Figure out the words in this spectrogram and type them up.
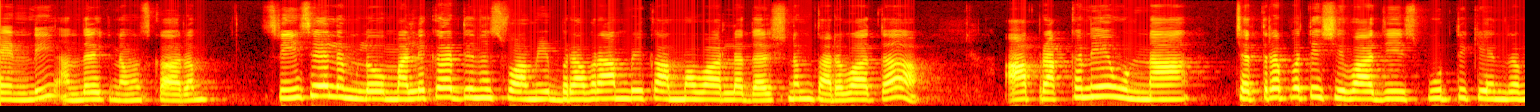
హాయ్ అండి. అందరికీ నమస్కారం. శ్రీశైలంలో మల్లికార్జున స్వామి భ్రవరాంబిక అమ్మవార్ల దర్శనం తర్వాత ఆ ప్రక్కనే ఉన్న ఛత్రపతి శివాజీ స్ఫూర్తి కేంద్రం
